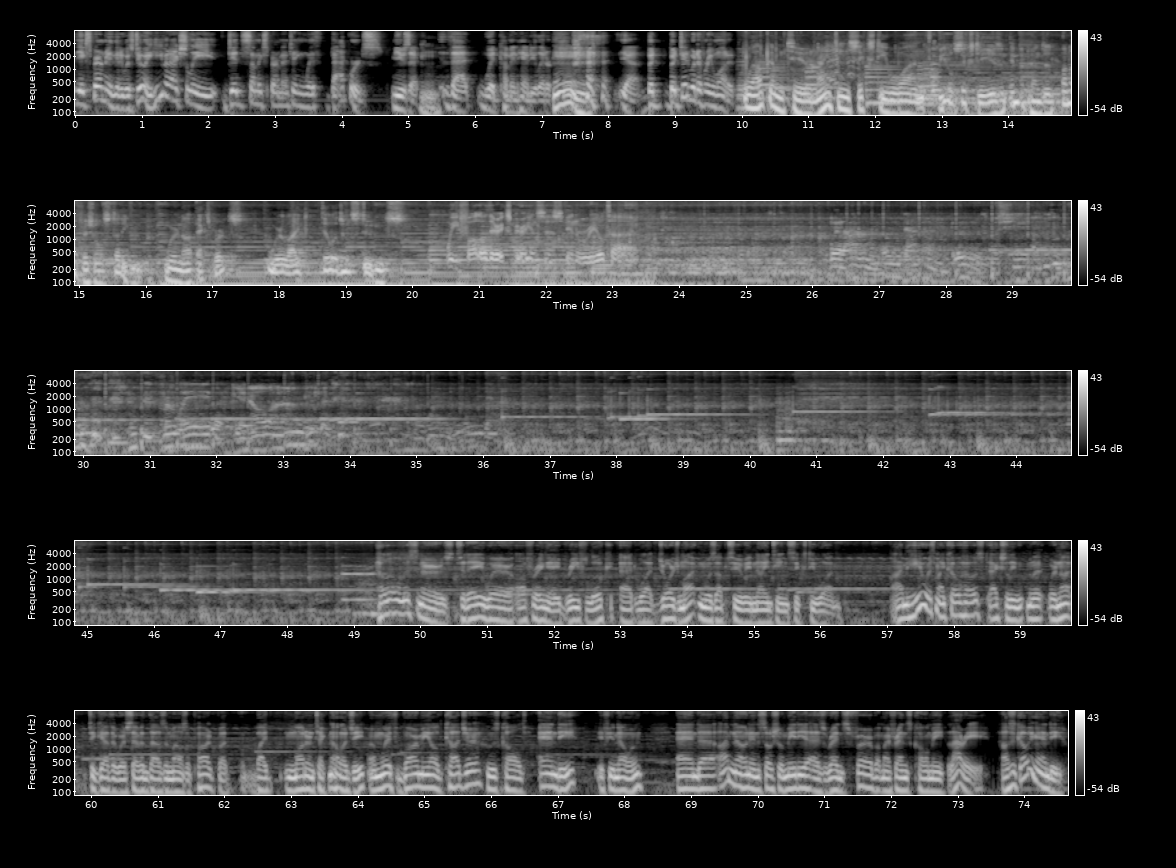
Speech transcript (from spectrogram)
The experimenting that he was doing, he even actually did some experimenting with backwards music hmm. that would come in handy later. Hmm. yeah, but but did whatever he wanted. Welcome to 1961. Beatle 60 is an independent, unofficial study group. We're not experts. We're like diligent students. We follow their experiences in real time. Well, I'm a low down blues machine. Hello, listeners. Today we're offering a brief look at what George Martin was up to in 1961. I'm here with my co host. Actually, we're not together, we're 7,000 miles apart, but by modern technology, I'm with Barmy Old Codger, who's called Andy, if you know him. And uh, I'm known in social media as Ren's Fur, but my friends call me Larry. How's it going, Andy?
